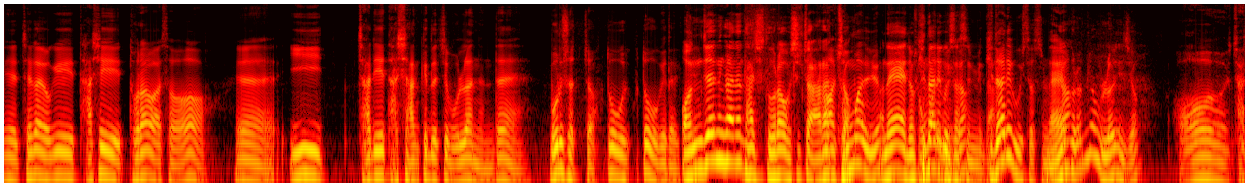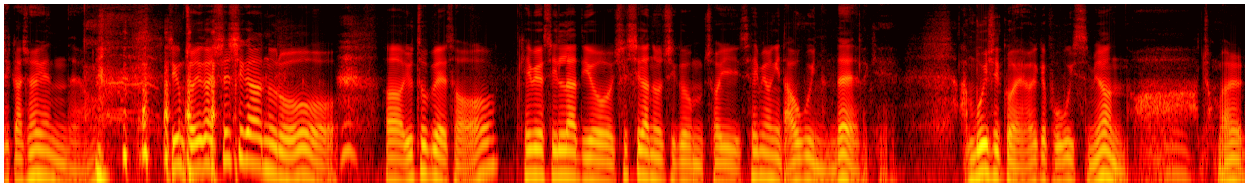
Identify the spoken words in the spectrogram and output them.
예, 제가 여기 다시 돌아와서 예, 이 자리에 다시 앉게 될지 몰랐는데 모르셨죠? 또 또 오게 될지. 언젠가는 다시 돌아오실 줄 알았죠. 아, 정말요? 네, 저 기다리고 있었습니다. 기다리고 있었습니다. 네, 그럼요, 물론이죠. 어, 자리 까셔야겠는데요. 지금 저희가 실시간으로 어, 유튜브에서 KBS 일라디오 실시간으로 지금 저희 세 명이 나오고 있는데 이렇게 안 보이실 거예요. 이렇게 보고 있으면 와 정말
